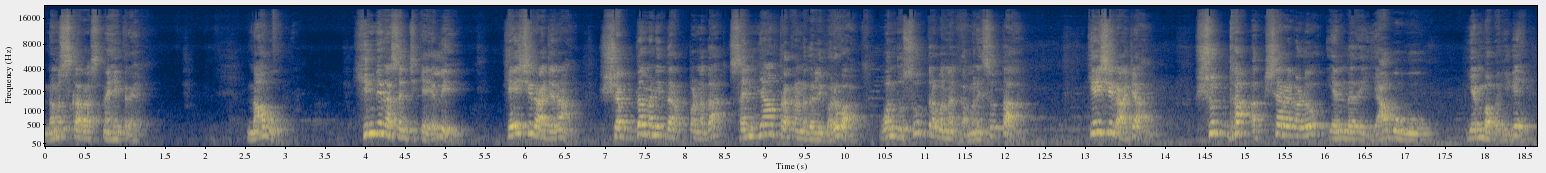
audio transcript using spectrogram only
ನಮಸ್ಕಾರ ಸ್ನೇಹಿತರೆ. ನಾವು ಹಿಂದಿನ ಸಂಚಿಕೆಯಲ್ಲಿ ಕೇಶಿರಾಜನ ಶಬ್ದಮಣಿ ದರ್ಪಣದ ಸಂಜ್ಞಾ ಪ್ರಕರಣದಲ್ಲಿ ಬರುವ ಒಂದು ಸೂತ್ರವನ್ನು ಗಮನಿಸುತ್ತಾ, ಕೇಶಿರಾಜ ಶುದ್ಧ ಅಕ್ಷರಗಳು ಎಂದರೆ ಯಾವುವು ಎಂಬ ಬಗೆಗೆ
